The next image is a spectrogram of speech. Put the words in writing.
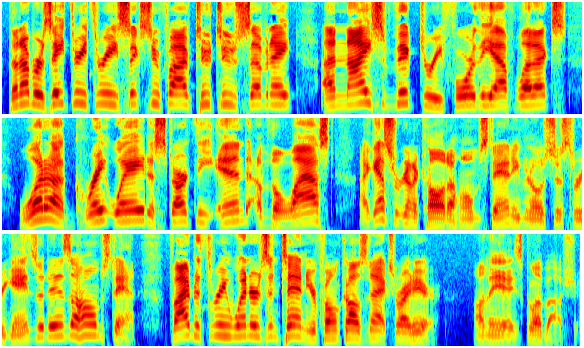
The number is 833 625 2278. A nice victory for the Athletics. What a great way to start the end of the last. I guess we're going to call it a homestand, even though it's just three games, but it is a homestand. Five to three winners in 10. Your phone calls next, right here on the A's Clubhouse Show.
